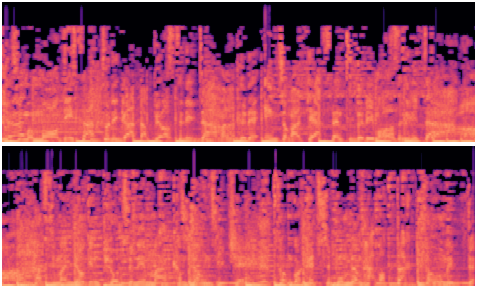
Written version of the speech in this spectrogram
요즘은 뭐디 사투리 같다 벼슬이 다만 그래 인정할게 악센트들이 멋을 있다. 어? 하지만 여긴 표준인 만큼 정직해. 처음과 끝이 분명하고 딱 정립돼.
